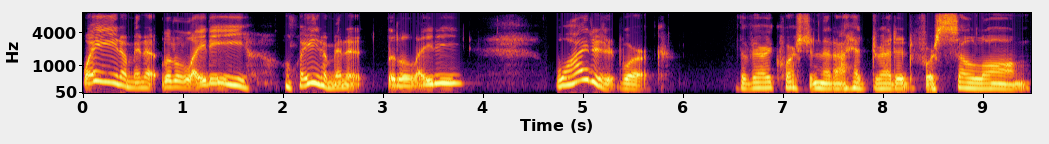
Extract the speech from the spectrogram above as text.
Wait a minute, little lady. Wait a minute, little lady. Why did it work? The very question that I had dreaded for so long.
